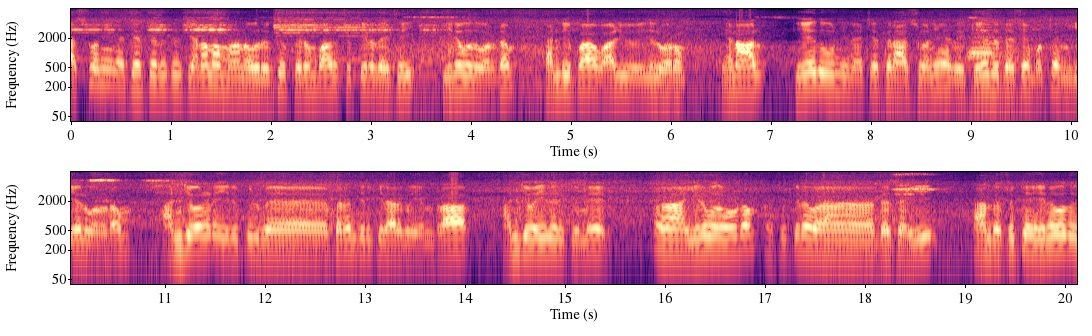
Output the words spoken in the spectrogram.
அஸ்வினி நட்சத்திரத்தில் ஜனனமானவருக்கு பெரும்பாலும் சுக்கிர தசை இருபது வருடம் கண்டிப்பாக வாழ்வு வயதில் வரும். ஏனால் கேதுவனி நட்சத்திரம் அஸ்வினி அது கேது தசை மொத்தம் ஏழு வருடம் அஞ்சு வருட இருப்பில் பிறந்திருக்கிறார்கள் என்றால் அஞ்சு வயதிற்கு மேல் இருபது வருடம் சுக்கிர தசை. அந்த சுக்கிர இருபது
